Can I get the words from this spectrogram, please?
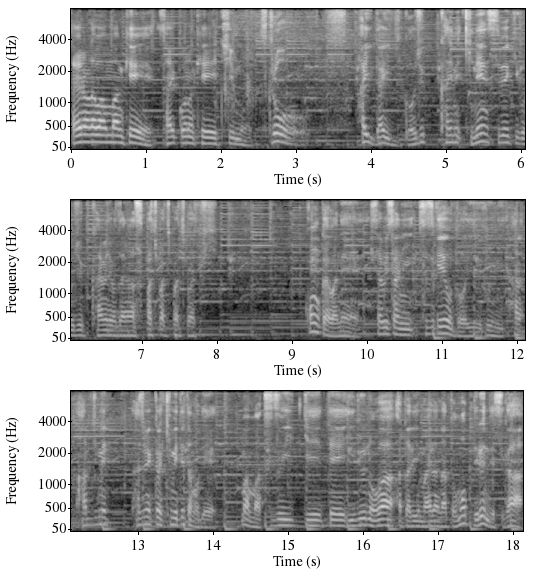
さよならワンマン経営最高の経営チームを作ろう。はい第50回目記念すべき50回目でございます。パチパチパチパチ。今回はね久々に続けようというふうに初め初めから決めてたのでまあまあ続けているのは当たり前だなと思ってるんですが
